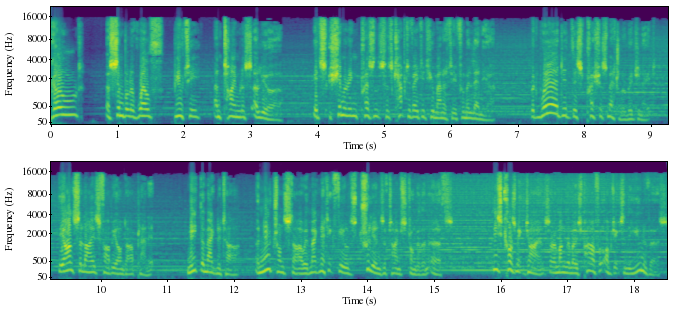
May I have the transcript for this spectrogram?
Gold, a symbol of wealth, beauty, and timeless allure. Its shimmering presence has captivated humanity for millennia. But where did this precious metal originate? The answer lies far beyond our planet. Meet the Magnetar, a neutron star with magnetic fields trillions of times stronger than Earth's. These cosmic giants are among the most powerful objects in the universe.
